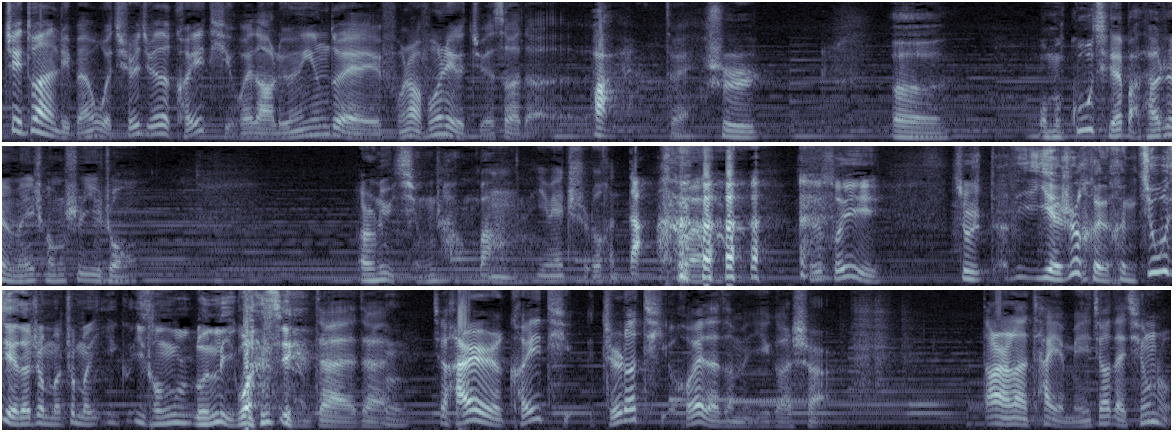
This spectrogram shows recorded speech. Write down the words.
这段里边我其实觉得可以体会到刘英英对冯绍峰这个角色的爱对是，呃，我们姑且把它认为成是一种儿女情长吧。嗯，因为尺度很大。对，所以就是也是很很纠结的这么这么一一层伦理关系。对对嗯，就还是可以体值得体会的这么一个事儿。当然了，他也没交代清楚。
